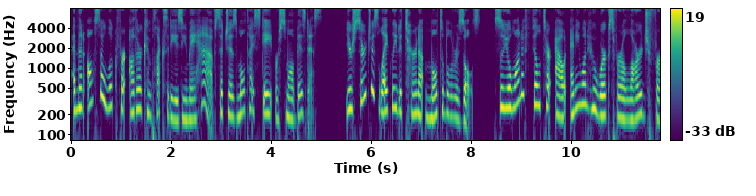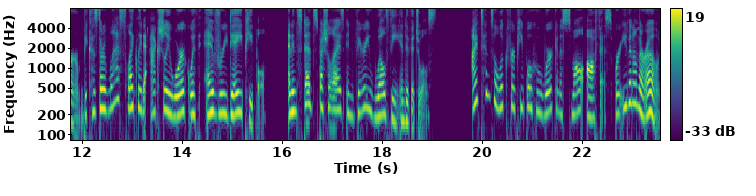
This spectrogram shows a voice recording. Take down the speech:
And then also look for other complexities you may have, such as multi state or small business. Your search is likely to turn up multiple results, so you'll want to filter out anyone who works for a large firm because they're less likely to actually work with everyday people and instead specialize in very wealthy individuals. I tend to look for people who work in a small office or even on their own.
